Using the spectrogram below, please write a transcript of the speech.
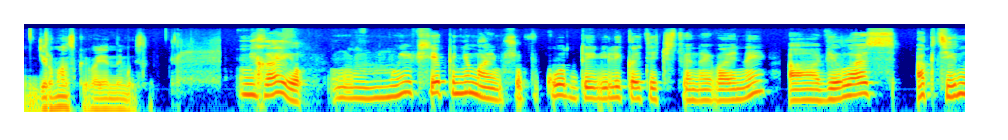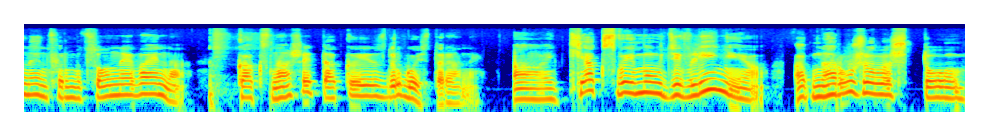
германской военной мысли. Михаил, мы все понимаем, что в годы Великой Отечественной войны а, велась активная информационная война, как с нашей, так и с другой стороны. А, я, к своему удивлению, обнаружила, что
